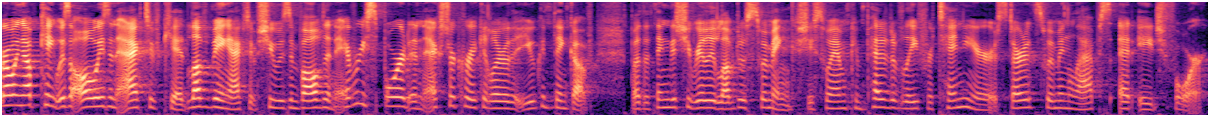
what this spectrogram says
Growing up, Kate was always an active kid, loved being active. She was involved in every sport and extracurricular that you can think of. But the thing that she really loved was swimming. She swam competitively for 10 years, started swimming laps at age four.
